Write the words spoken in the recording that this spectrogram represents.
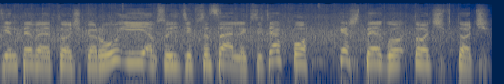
1tv.ru и обсудить их в социальных сетях по хэштегу «Точь в точь».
